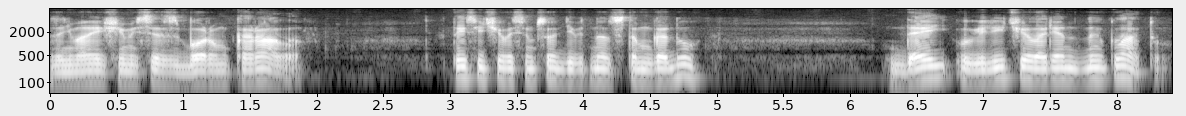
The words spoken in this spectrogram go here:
занимающимися сбором кораллов. В 1819 году Дей увеличил арендную плату,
